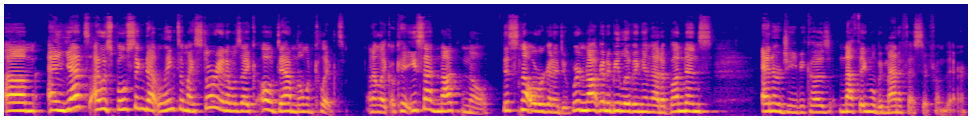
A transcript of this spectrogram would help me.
Um, and yet I was posting that link to my story and I was like, oh damn, no one clicked. And I'm like, okay, Isa, not, no, this is not what we're gonna do. We're not gonna be living in that abundance energy because nothing will be manifested from there.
